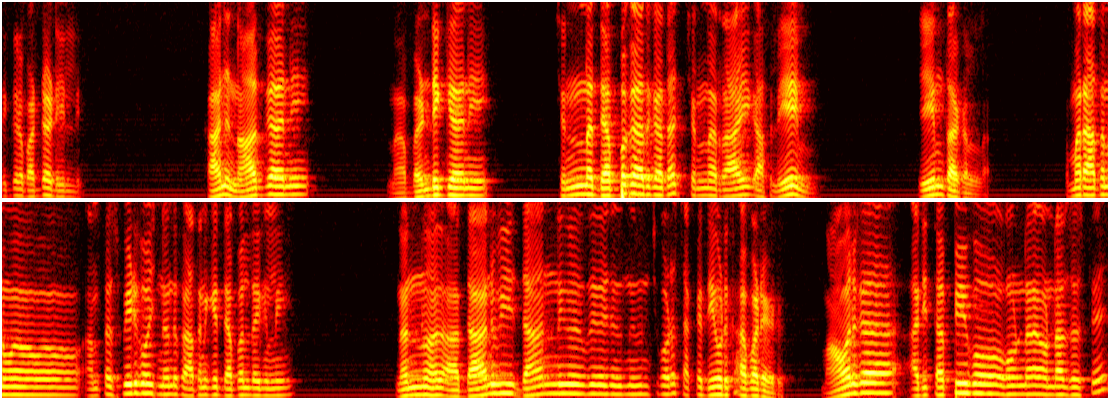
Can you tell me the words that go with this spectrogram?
దగ్గర పడ్డాడు వెళ్ళి. కానీ నాకు కానీ నా బండికి కానీ చిన్న దెబ్బ కాదు కదా చిన్న రాయి అసలు ఏం ఏం తగల మరి అతను అంత స్పీడ్గా వచ్చినందుకు అతనికి దెబ్బలు తగిలినాయి. నన్ను దాని దాని నుంచి కూడా చక్క దేవుడు కాపాడాడు. మామూలుగా అది తప్పిపోకుండా ఉండాల్సి వస్తే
